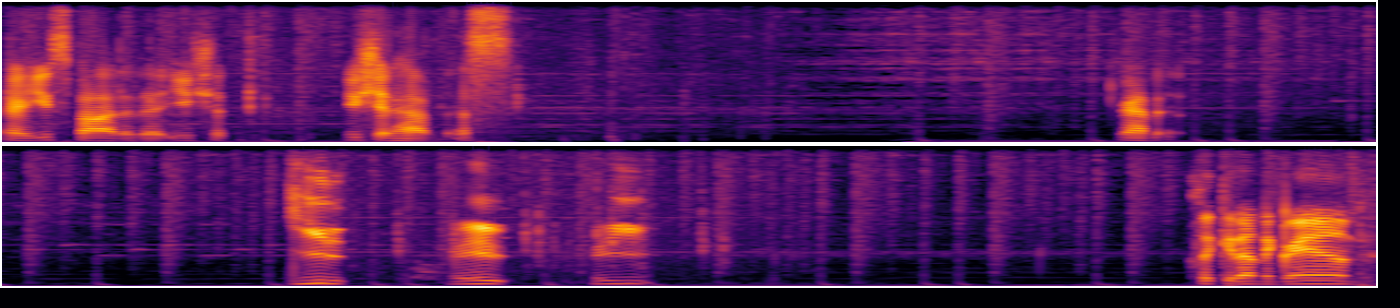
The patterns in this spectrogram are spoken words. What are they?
Hey, you spotted it. You should you should have this. Grab it. Get it. Click it on the ground.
